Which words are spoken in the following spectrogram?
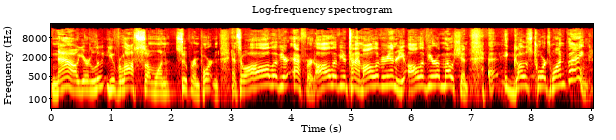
Now you're, you've lost someone super important. And so all of your effort, all of your time, all of your energy, all of your emotion, uh, it goes towards one thing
